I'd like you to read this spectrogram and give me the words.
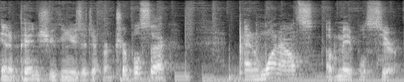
In a pinch, you can use a different triple sec, and one ounce of maple syrup.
